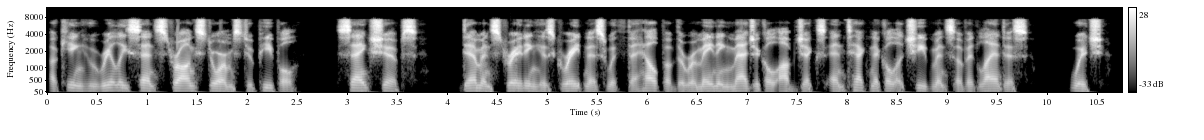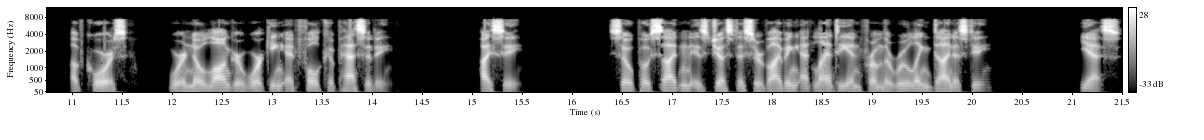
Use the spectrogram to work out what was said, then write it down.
a king who really sent strong storms to people, sank ships, demonstrating his greatness with the help of the remaining magical objects and technical achievements of Atlantis, which, of course, were no longer working at full capacity. I see. So Poseidon is just a surviving Atlantean from the ruling dynasty? Yes.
